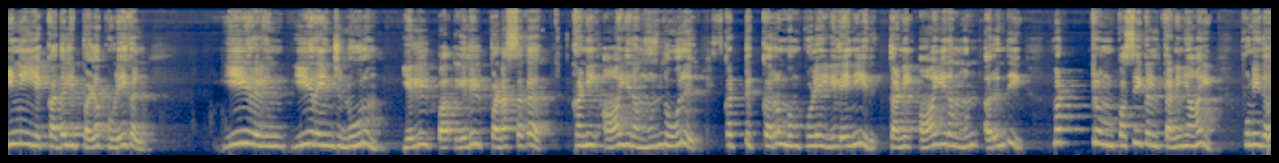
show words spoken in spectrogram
இனிய கதலி பழ குலைகள் ஈரலின் ஈரைஞ்சு நூறும் எழில் ப எழில் பனசக கனி ஆயிரம் முன்னூறு கட்டு கரும்பும் குலை இளைநீர் தனி ஆயிரம் முன் அருந்தி மற்றும் பசிகள் தனியாய் புனித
